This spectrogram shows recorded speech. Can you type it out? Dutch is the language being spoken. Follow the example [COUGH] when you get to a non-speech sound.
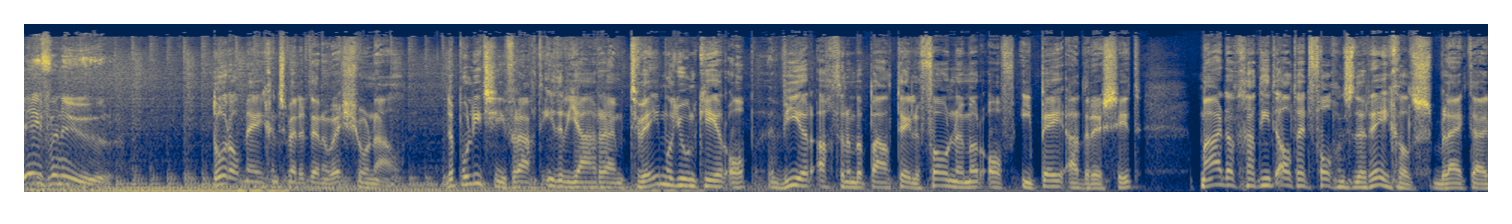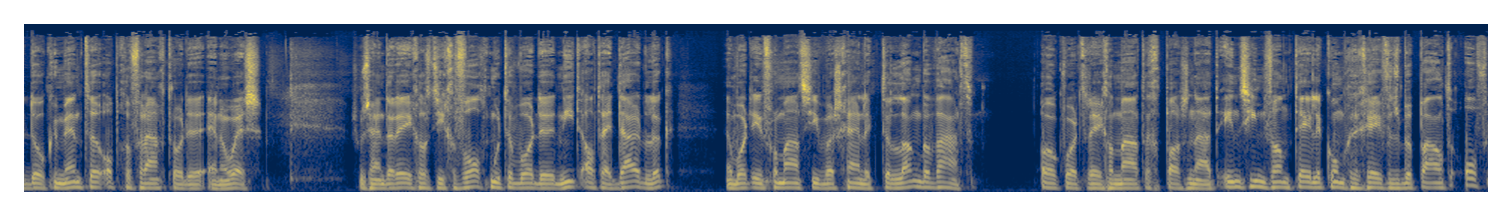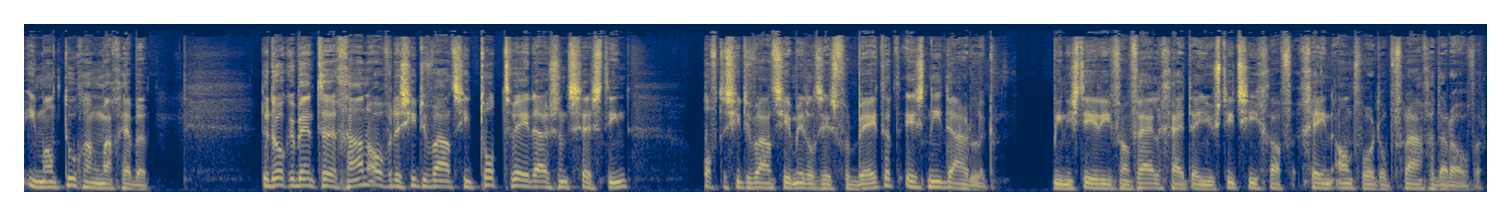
7 uur. Door Megens met het NOS-journaal. De politie vraagt ieder jaar ruim 2 miljoen keer op... wie er achter een bepaald telefoonnummer of IP-adres zit... maar dat gaat niet altijd volgens de regels... blijkt uit documenten opgevraagd door de NOS. Zo zijn de regels die gevolgd moeten worden niet altijd duidelijk... en wordt informatie waarschijnlijk te lang bewaard. Ook wordt regelmatig pas na het inzien van telecomgegevens bepaald... of iemand toegang mag hebben. De documenten gaan over de situatie tot 2016. Of de situatie inmiddels is verbeterd, is niet duidelijk. Het ministerie van Veiligheid en Justitie gaf geen antwoord op vragen daarover.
